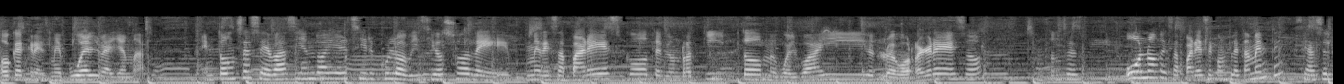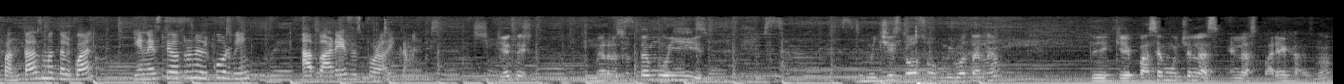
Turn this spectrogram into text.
¿O qué crees? Me vuelve a llamar. Entonces se va haciendo ahí el círculo vicioso de me desaparezco, te veo un ratito, me vuelvo a ir, luego regreso. Entonces uno desaparece completamente, se hace el fantasma tal cual, y en este otro en el curving aparece esporádicamente. Fíjate, me resulta muy, muy chistoso, muy botana, de que pase mucho en las, en las parejas, ¿no?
